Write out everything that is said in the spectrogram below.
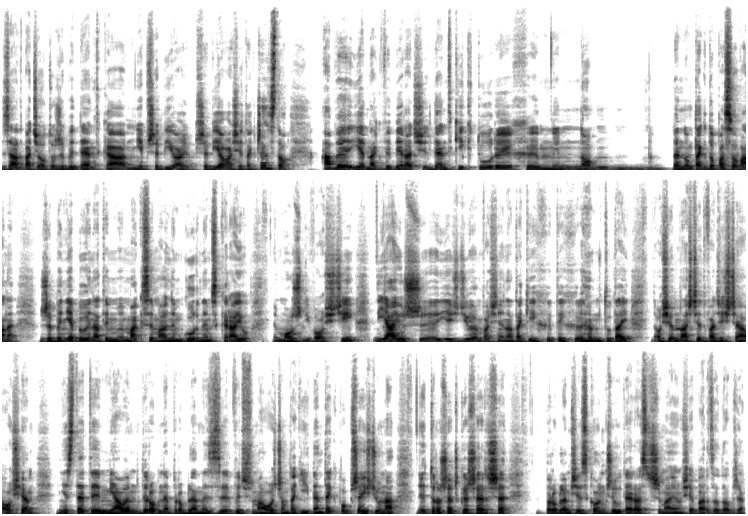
zadbać o to, żeby dętka nie przebijała, przebijała się tak często, aby jednak wybierać dętki, których no, będą tak dopasowane, żeby nie były na tym maksymalnym górnym skraju możliwości. Ja już y, jeździłem właśnie na takich tych tutaj 18-28. Niestety miałem drobne problemy z wytrzymałością takich dętek. Po przejściu na troszeczkę szersze problem się skończył, teraz trzymają się bardzo dobrze.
